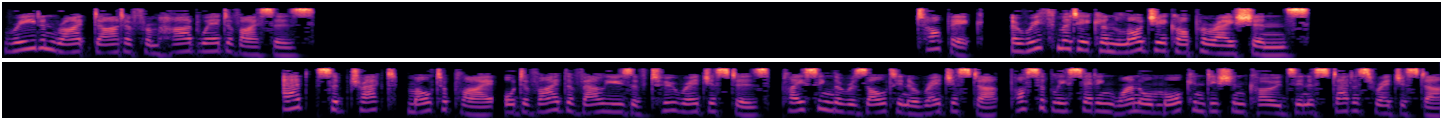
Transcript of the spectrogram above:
Read and write data from hardware devices. Topic: Arithmetic and logic operations. Add, subtract, multiply, or divide the values of two registers, placing the result in a register, possibly setting one or more condition codes in a status register.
